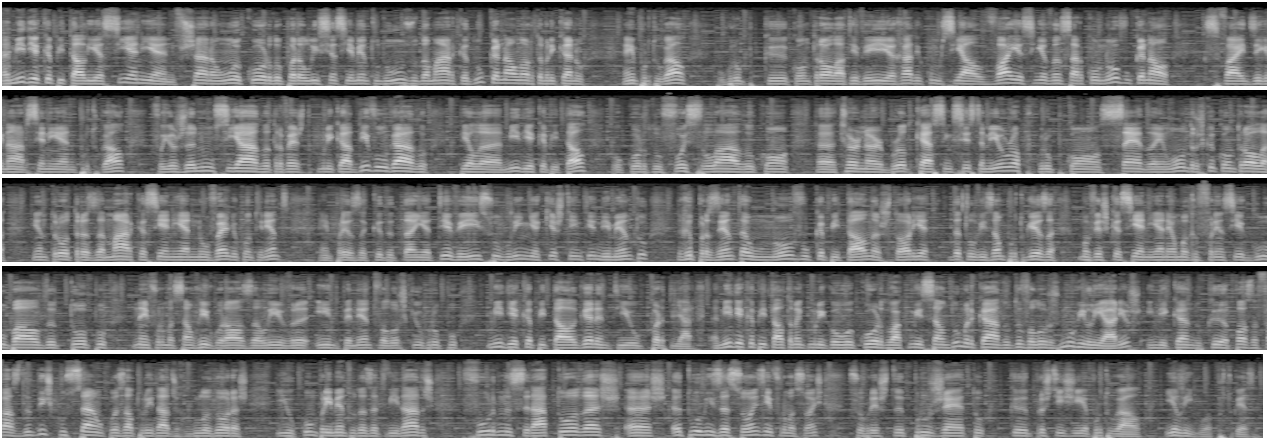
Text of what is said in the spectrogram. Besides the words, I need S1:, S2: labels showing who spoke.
S1: A Mídia Capital e a CNN fecharam um acordo para o licenciamento do uso da marca do canal norte-americano em Portugal. O grupo que controla a TVI e a rádio comercial vai assim avançar com o novo canal que se vai designar CNN Portugal. Foi hoje anunciado através de comunicado divulgado pela Mídia Capital. O acordo foi selado com a Turner Broadcasting System Europe, grupo com sede em Londres que controla, entre outras, a marca CNN no velho continente. A empresa que detém a TVI sublinha que este entendimento representa um novo capital na história da televisão portuguesa, uma vez que a CNN é uma referência global de topo na informação rigorosa, livre e independente, valores que o grupo Mídia Capital garantiu partilhar. A Mídia Capital também comunicou o acordo à Comissão do Mercado de Valores Mobiliários, indicando que, após a fase de discussão com as autoridades reguladoras e o cumprimento das atividades, fornecerá todas as atualizações e informações sobre este projeto que prestigia Portugal e a língua portuguesa.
